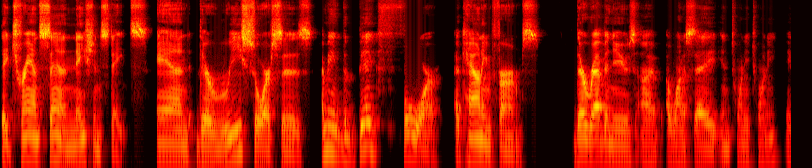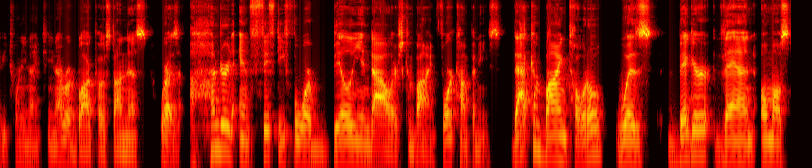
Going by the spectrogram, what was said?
They transcend nation states and their resources. I mean, the big four accounting firms their revenues, I, I want to say in 2020, maybe 2019, I wrote a blog post on this, whereas $154 billion combined, four companies. That combined total was bigger than almost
